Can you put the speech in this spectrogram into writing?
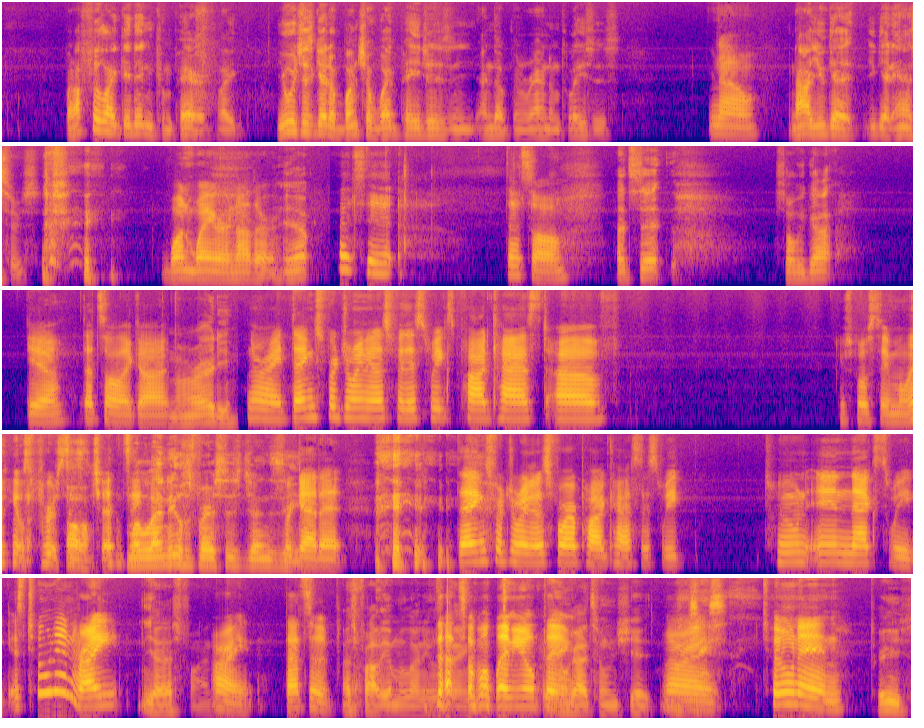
But I feel like it didn't compare. Like You would just get a bunch of web pages and end up in random places. No, Now you get you get answers. one way or another. yep, That's it. That's all. that's it. So we got. Yeah, that's all I got. Alrighty. All right. Thanks for joining us for this week's podcast of. You're supposed to say millennials versus Oh, Gen Z. Millennials versus Gen Z. Forget it. Thanks for joining us for our podcast this week. Tune in next week. Is tune in right? yeah, that's fine. All right. That's a That's probably a millennial that's thing. a millennial We don't thing. got tune shit. All right. Tune in. Peace.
